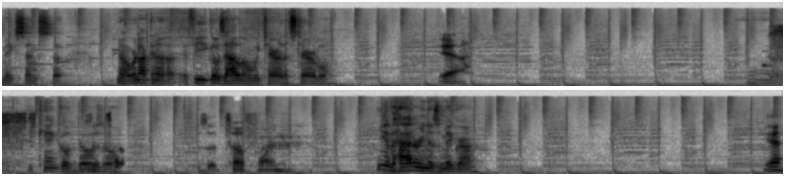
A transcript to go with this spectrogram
makes sense to... No, we're not gonna... If he goes Aloe and we Tera, that's terrible. Yeah. You can't go a Dozo. tough, this a tough one. You have Hatterene as a mid ground. Yeah,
